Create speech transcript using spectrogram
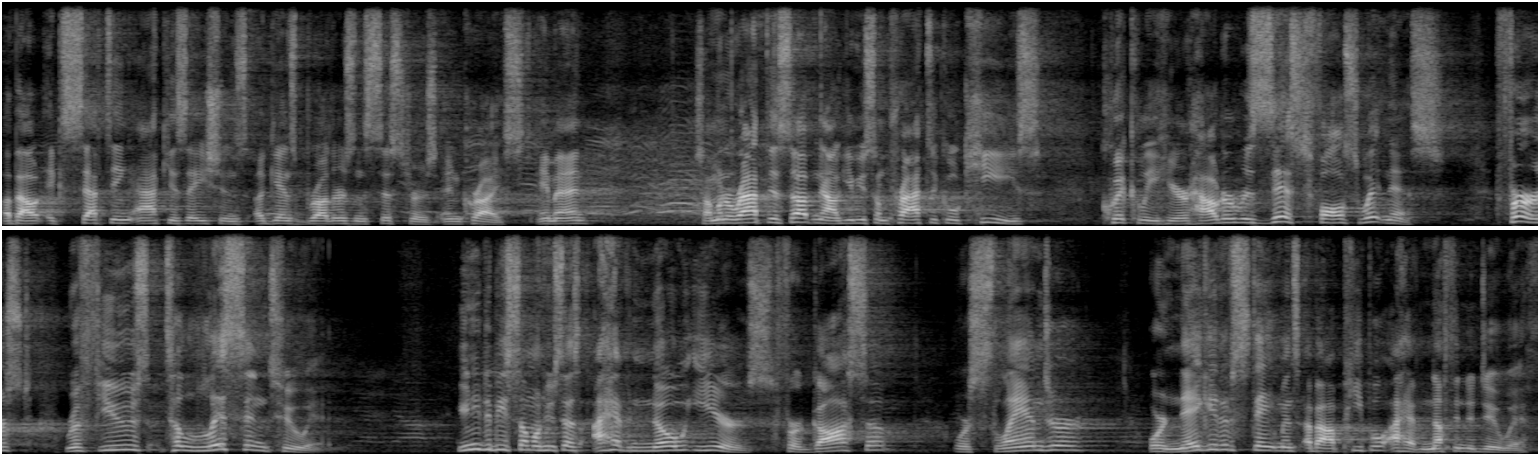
about accepting accusations against brothers and sisters in Christ. Amen? So I'm gonna wrap this up now, give you some practical keys quickly here how to resist false witness. First, refuse to listen to it. You need to be someone who says, I have no ears for gossip or slander or negative statements about people I have nothing to do with.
